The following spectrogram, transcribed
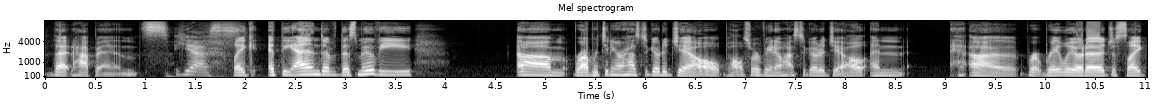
that happens. Yes. Like at the end of this movie, um, Robert De Niro has to go to jail. Paul Sorvino has to go to jail, and uh, Ray Liotta just like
